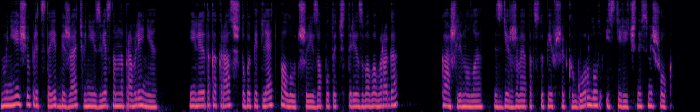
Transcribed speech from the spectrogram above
Мне еще предстоит бежать в неизвестном направлении. Или это как раз, чтобы петлять получше и запутать трезвого врага? Кашлянула, сдерживая подступивший к горлу истеричный смешок.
